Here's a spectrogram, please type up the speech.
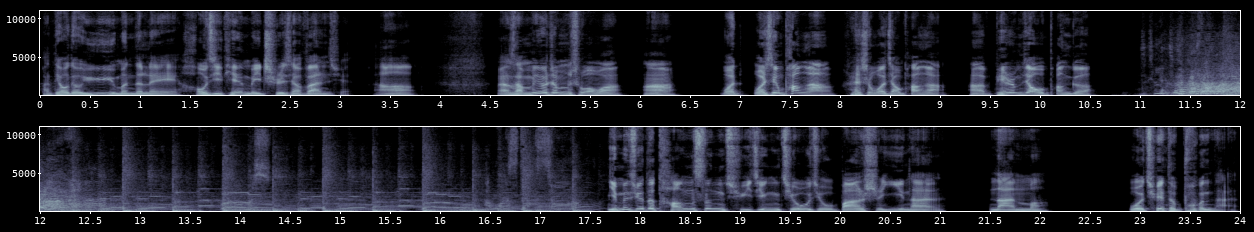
把调调郁闷的嘞，好几天没吃下饭去啊！那怎么就这么说我啊？我我姓胖啊，还是我叫胖啊？啊，凭什么叫我胖哥？你们觉得唐僧取经九九八十一难难吗？我觉得不难，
